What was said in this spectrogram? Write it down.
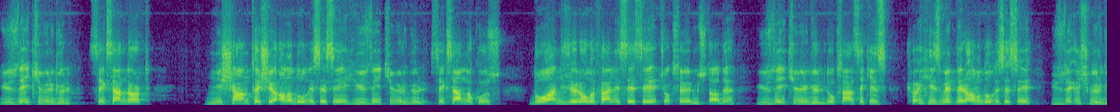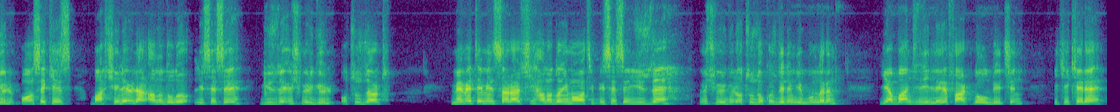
%2,84. Nişantaşı Anadolu Lisesi %2,89. Doğan Cüceloğlu Fen Lisesi, çok severim üstadı, %2,98. Köy Hizmetleri Anadolu Lisesi %3,18. Bahçelievler Anadolu Lisesi %3,34. Mehmet Emin Saraç Anadolu İmam Hatip Lisesi %3,39. Dediğim gibi bunların yabancı dilleri farklı olduğu için iki kere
